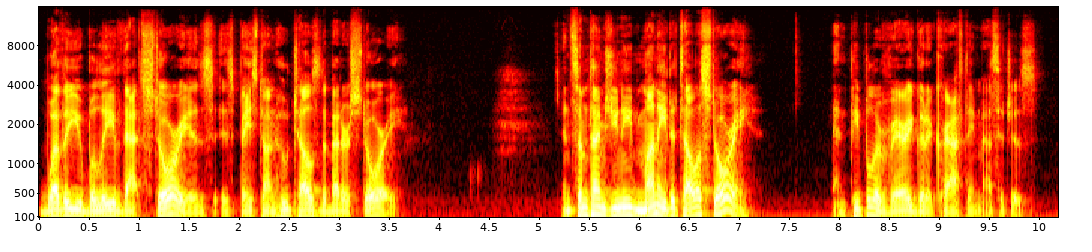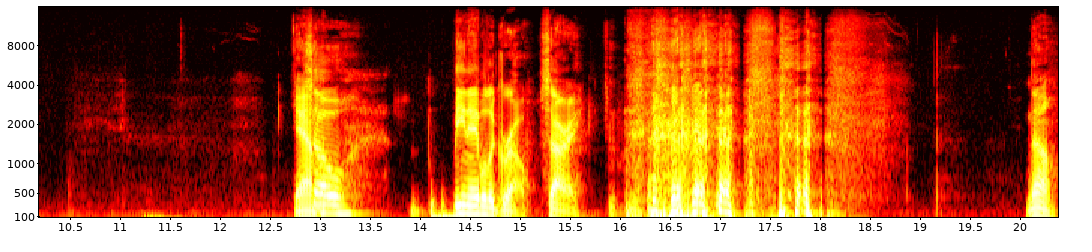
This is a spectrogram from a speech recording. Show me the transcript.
whether you believe that story is is based on who tells the better story. And sometimes you need money to tell a story. And people are very good at crafting messages. Yeah. So being able to grow. Sorry. no,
